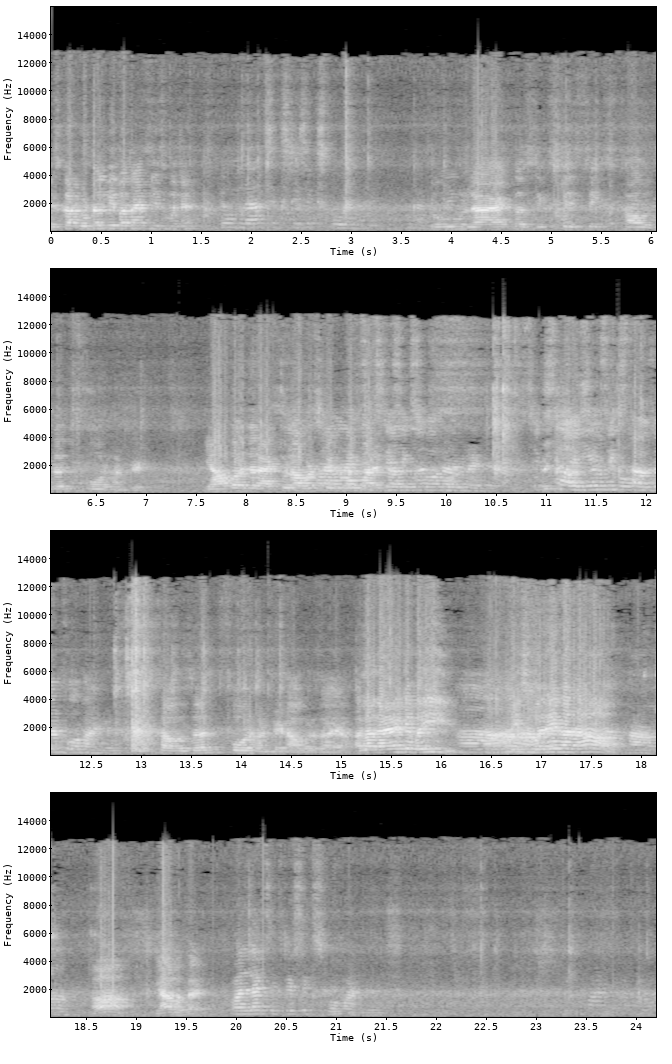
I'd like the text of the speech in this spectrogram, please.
इसका टोटल भी बताएँ प्लीज़ मुझे। Two lakh sixty six thousand four hundred यहाँ पर जरा एक्चुअल आवर्स के total thousand six thousand four hundred hours आया। अलग आया क्या भाई? हाँ। मिक्स बनेगा ना? हाँ। हाँ। यहाँ बताए। One lakh sixty six four hundred और सिक्सटी फोर थाउज़ेंड और forty four eight hundred total of this two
